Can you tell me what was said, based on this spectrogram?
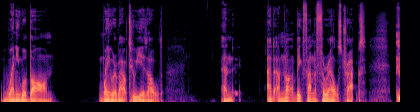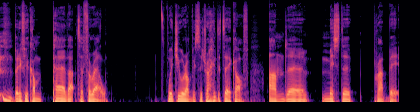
when he were born, when he were about two years old. And I'd, I'm not a big fan of Pharrell's tracks, but if you compare that to Pharrell, which you were obviously trying to take off, and uh, Mr. Pradbit,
